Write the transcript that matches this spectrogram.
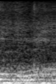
you.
